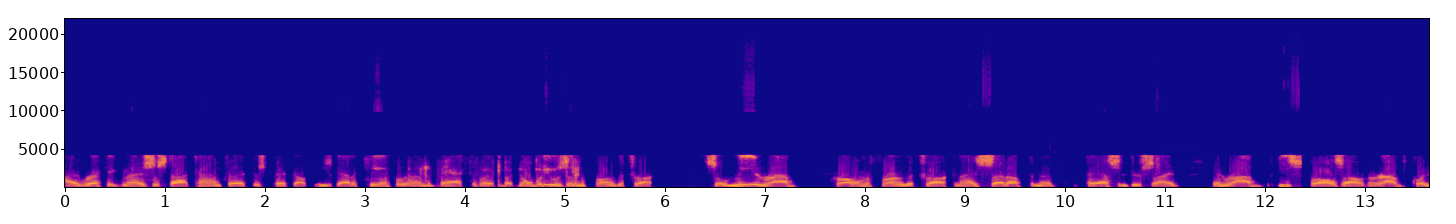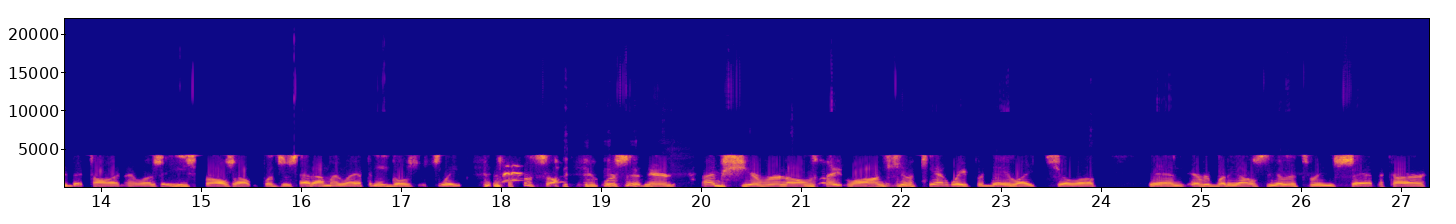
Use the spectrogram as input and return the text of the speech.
I recognize the stock contractor's pickup. He's got a camper on the back of it, but nobody was in the front of the truck. So me and Rob crawl in the front of the truck, and I set up in the passenger side. And Rob, he sprawls out. And Rob's quite a bit taller than I was. He sprawls out, puts his head on my lap, and he goes to sleep. so we're sitting there, and I'm shivering all night long. You know, can't wait for daylight to show up. And everybody else, the other three, sat in the car,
